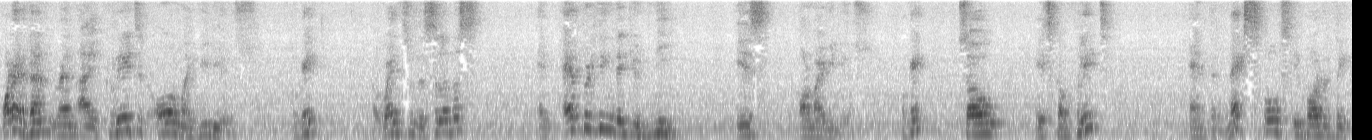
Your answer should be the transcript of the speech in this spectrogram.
What I've done when I created all my videos okay? I went through the syllabus and everything that you need is on my videos okay? So it's complete and the next most important thing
